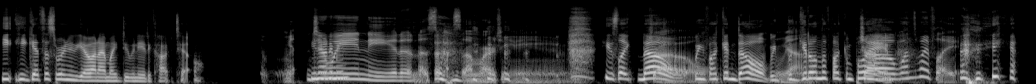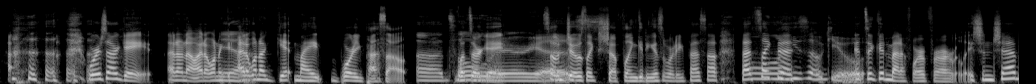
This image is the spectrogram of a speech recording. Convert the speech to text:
He he gets us where we need to go, and I'm like, do we need a cocktail? Do You know I we mean? need an espresso martini? He's like, no, we fucking don't. We, we get on the fucking plane. Joe, when's my flight? Where's our gate? I don't know. I don't want to. get I don't want to get my boarding pass out. Uh, What's our gate? So Joe's like shuffling, getting his boarding pass out. That's like Oh, the. he's so cute. It's a good metaphor for our relationship.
